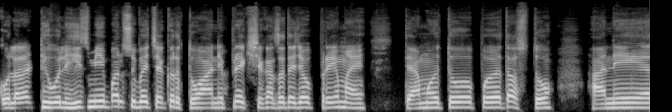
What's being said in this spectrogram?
गोलाला ठेवल हीच मी पण शुभेच्छा करतो. आणि प्रेक्षकांचं त्याच्यावर प्रेम आहे त्यामुळे तो पळत असतो. आणि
